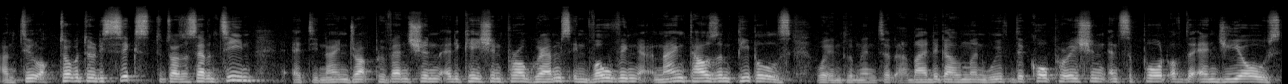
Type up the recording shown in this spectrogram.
until October 26, 2017, 89 drug prevention education programs involving 9,000 peoples were implemented by the government with the cooperation and support of the NGOs,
